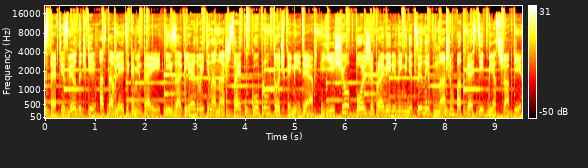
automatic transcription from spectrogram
ставьте звездочки, оставляйте комментарии и заглядывайте на наш сайт kuprum.media. Еще больше проверенной медицины в нашем подкасте без шапки.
